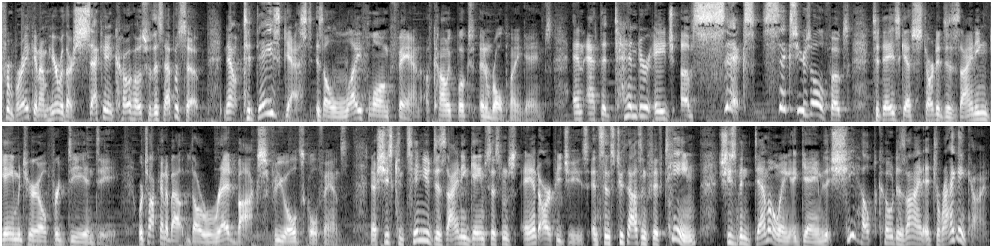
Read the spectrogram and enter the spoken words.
From break, and I'm here with our second co host for this episode. Now, today's guest is a lifelong fan of comic books and role playing games. And at the tender age of six, six years old, folks, today's guest started designing game material for D&D. We're talking about the Red Box for you old school fans. Now, she's continued designing game systems and RPGs, and since 2015, she's been demoing a game that she helped co design at DragonCon.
